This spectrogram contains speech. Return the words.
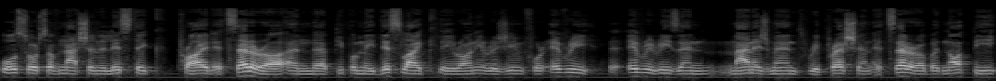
all sorts of nationalistic pride, etc. And uh, people may dislike the Iranian regime for every, every reason management, repression, etc., but not be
